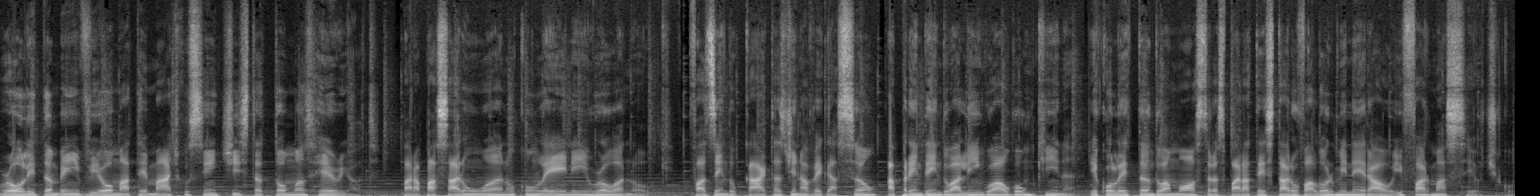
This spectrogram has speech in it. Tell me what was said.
Rowley também enviou o matemático cientista Thomas Harriot para passar um ano com Lane em Roanoke, fazendo cartas de navegação, aprendendo a língua algonquina e coletando amostras para testar o valor mineral e farmacêutico.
